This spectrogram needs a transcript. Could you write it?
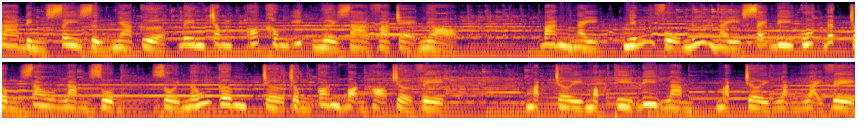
gia đình xây dựng nhà cửa Bên trong có không ít người già và trẻ nhỏ. Ban ngày, những phụ nữ này sẽ đi cuốc đất trồng rau làm ruộng Rồi nấu cơm chờ chồng con bọn họ trở về. Mặt trời mọc thì đi làm, mặt trời lặn lại về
